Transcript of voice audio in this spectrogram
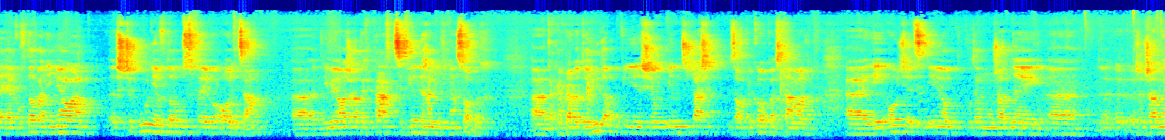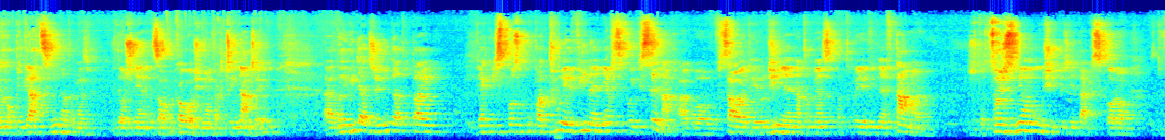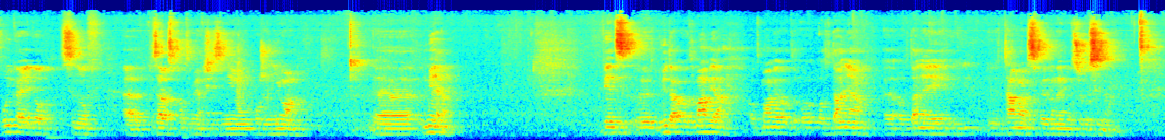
Jako wdowa nie miała, szczególnie w domu swojego ojca, nie miała żadnych praw cywilnych ani finansowych. Tak naprawdę to Juda powinien się w międzyczasie zaopiekować Tamar E, jej ojciec nie miał ku temu żadnej, e, e, żadnych obligacji, natomiast widocznie zaopiekował się nią tak czy inaczej. E, no i widać, że Juda tutaj w jakiś sposób upatruje winę nie w swoich synach albo w całej tej rodzinie, natomiast upatruje winę w Tamar. Że to coś z nią musi być nie tak, skoro dwójka jego synów e, zaraz po tym, jak się z nią ożeniła, e, umiera. Więc e, Juda odmawia, odmawia od, od, oddania, e, oddania jej, Tamar swojego najmłodszego syna.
